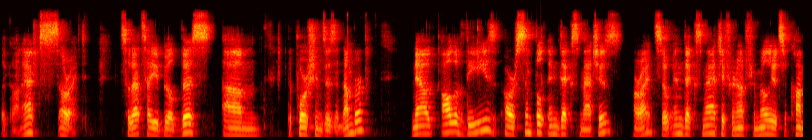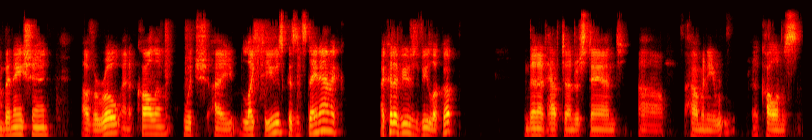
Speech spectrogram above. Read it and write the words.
click on X. All right, so that's how you build this. Um, the portions is a number. Now, all of these are simple index matches. All right, so index match, if you're not familiar, it's a combination of a row and a column, which I like to use because it's dynamic. I could have used VLOOKUP, and then I'd have to understand uh, how many uh, columns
